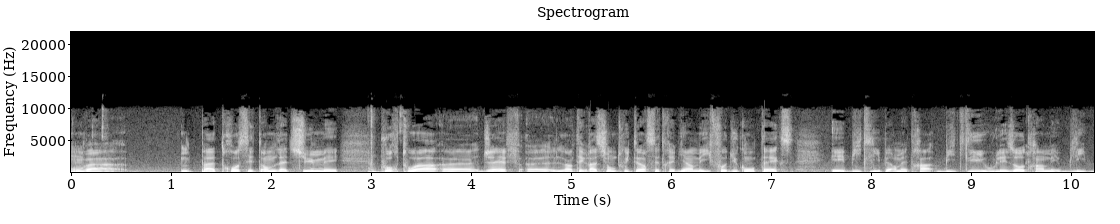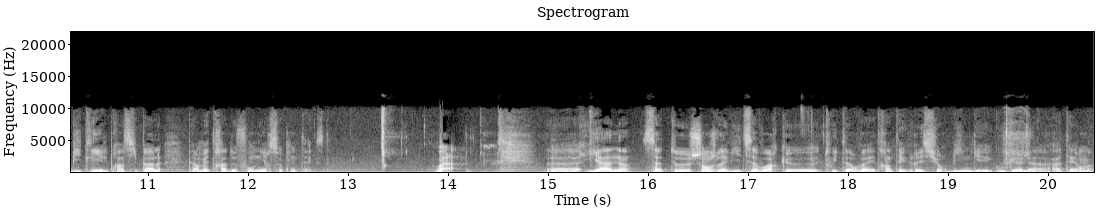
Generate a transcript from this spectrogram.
on va pas trop s'étendre là-dessus, mais pour toi, euh, Jeff, euh, l'intégration de Twitter c'est très bien, mais il faut du contexte et Bitly permettra, Bitly ou les autres, hein, mais Bitly est le principal, permettra de fournir ce contexte. Voilà. Euh, Yann, ça te change la vie de savoir que Twitter va être intégré sur Bing et Google à, terme?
